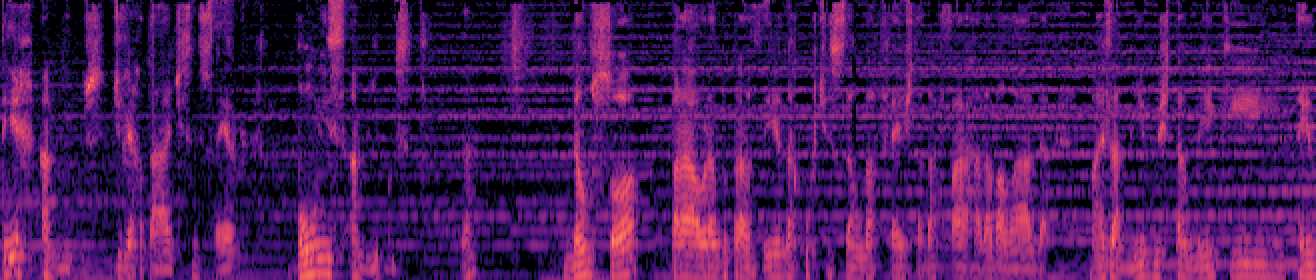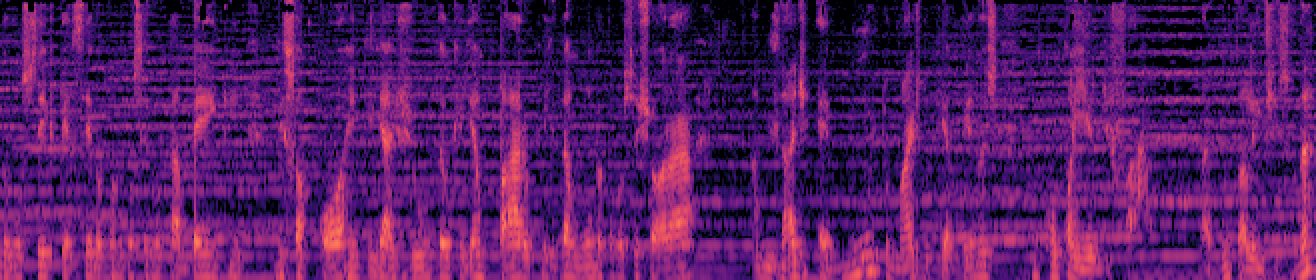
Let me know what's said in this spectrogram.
Ter amigos de verdade, sinceros, bons amigos. Né? Não só para a hora do prazer, da curtição, da festa, da farra, da balada, mas amigos também que entendam você, que percebam quando você não está bem, que lhe socorrem, que lhe ajudam, que lhe amparam, que lhe dão ombro para você chorar, Amizade é muito mais do que apenas um companheiro de farra. Vai muito além disso, né?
